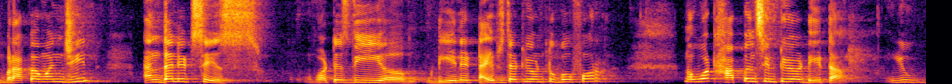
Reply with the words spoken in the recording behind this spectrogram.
BRCA1 gene and then it says what is the uh, DNA types that you want to go for. Now what happens into your data? You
